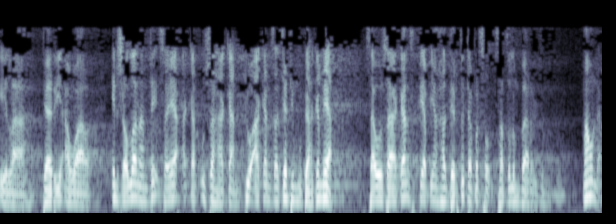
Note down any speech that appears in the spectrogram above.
Ilah dari awal. Insya Allah nanti saya akan usahakan, doakan saja dimudahkan ya. Saya usahakan setiap yang hadir itu dapat satu lembar gitu. Mau enggak?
